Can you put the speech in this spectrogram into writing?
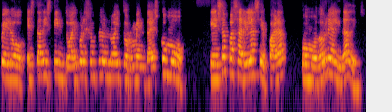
pero está distinto. Ahí, por ejemplo, no hay tormenta. Es como que esa pasarela separa como dos realidades.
